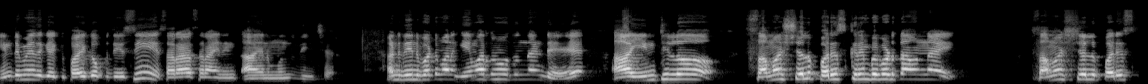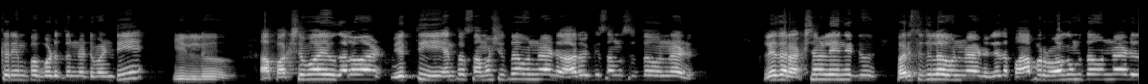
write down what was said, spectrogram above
ఇంటి మీదకి ఎక్కి పైకప్పు తీసి సరాసరి ఆయన ఆయన ముందు దించారు. అంటే దీన్ని బట్టి మనకి ఏమర్థం అవుతుందంటే ఆ ఇంటిలో సమస్యలు పరిష్కరింపబడుతూ ఉన్నాయి. సమస్యలు పరిష్కరింపబడుతున్నటువంటి ఇల్లు. ఆ పక్షవాయువు గల వ్యక్తి ఎంతో సమస్యతో ఉన్నాడు ఆరోగ్య సమస్యతో ఉన్నాడు లేదా రక్షణ లేని పరిస్థితిలో ఉన్నాడు లేదా పాప రోగంతో ఉన్నాడు.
